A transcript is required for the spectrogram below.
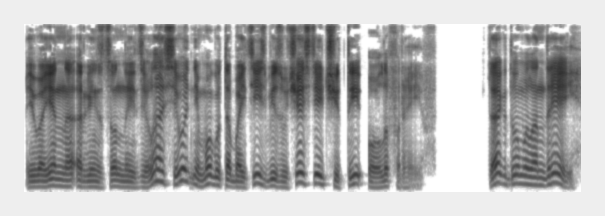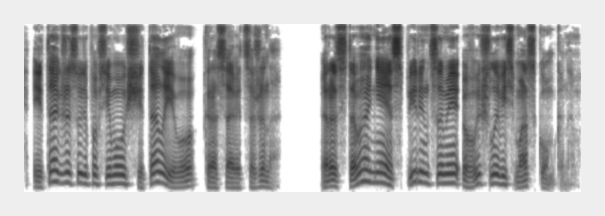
И военно-организационные дела сегодня могут обойтись без участия читы Олаф Рейев. Так думал Андрей, и также, судя по всему, считала его красавица-жена. Расставание с пиренцами вышло весьма скомканным.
